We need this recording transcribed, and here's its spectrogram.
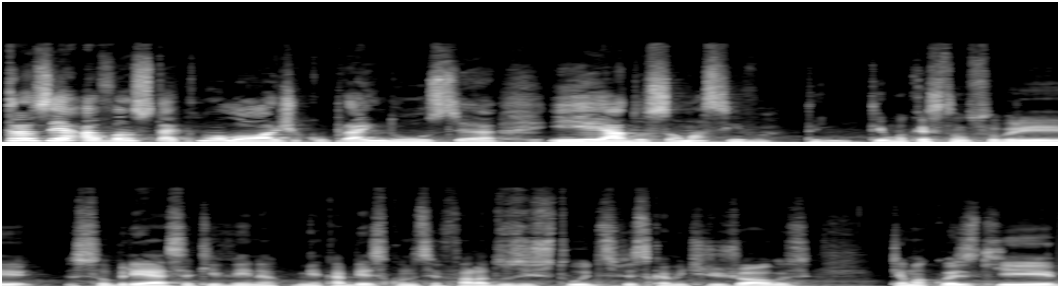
trazer avanço tecnológico para a indústria e a adoção massiva. Tem, tem uma questão sobre, sobre essa que vem na minha cabeça quando você fala dos estúdios, especificamente de jogos, que é uma coisa que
